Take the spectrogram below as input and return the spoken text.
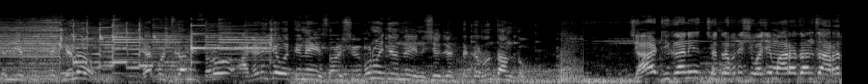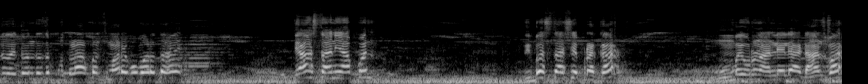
त्यांनी हे कृत्य केलं या गोष्टीचा आम्ही सर्व आघाडीच्या वतीने सर्व शिवपणवाच्या वतीने निषेध व्यक्त करून थांबतो. ज्या ठिकाणी छत्रपती शिवाजी महाराजांचा आराध्य दैवतांचा पुतळा आपण स्मारक उभारत आहे त्या स्थानी आपण विभस्त असे प्रकार मुंबईवरून आणलेल्या डान्स बार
